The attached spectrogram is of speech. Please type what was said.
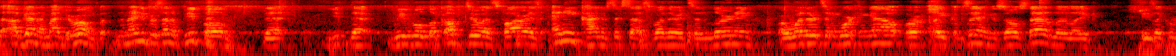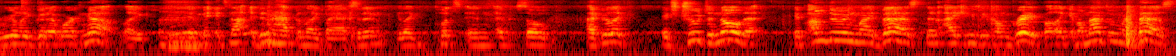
again, I might be wrong, but the 90% of people that you, that we will look up to as far as any kind of success, whether it's in learning or whether it's in working out, or like I'm saying, Saul Stadler, like he's like really good at working out. Like it, it's not, it didn't happen like by accident. He like puts in. So I feel like it's true to know that if I'm doing my best, then I can become great. But like if I'm not doing my best,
